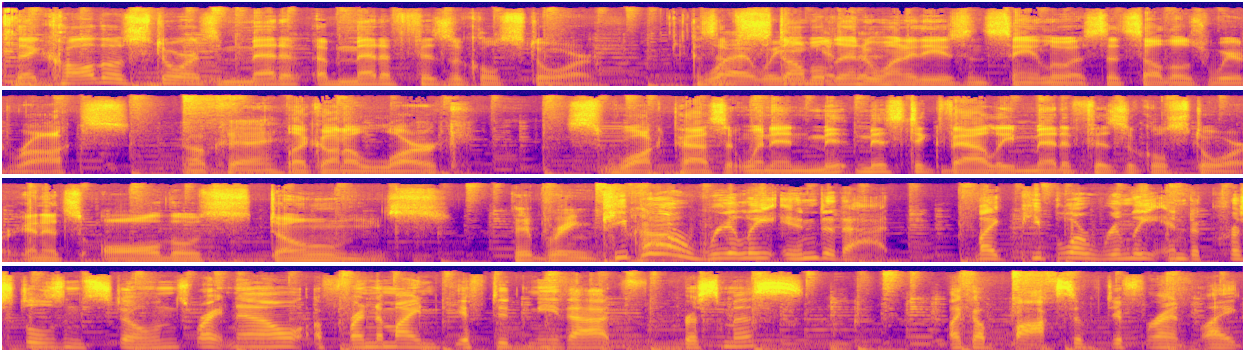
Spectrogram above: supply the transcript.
They call those stores meta, a metaphysical store. Because I've stumbled into the- one of these in St. Louis that sell those weird rocks, Okay. like on a lark. Walked past it, went in Mi- Mystic Valley Metaphysical Store, and it's all those stones. They bring People pow- are really into that. Like people are really into crystals and stones right now. A friend of mine gifted me that for Christmas. Like a box of different like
